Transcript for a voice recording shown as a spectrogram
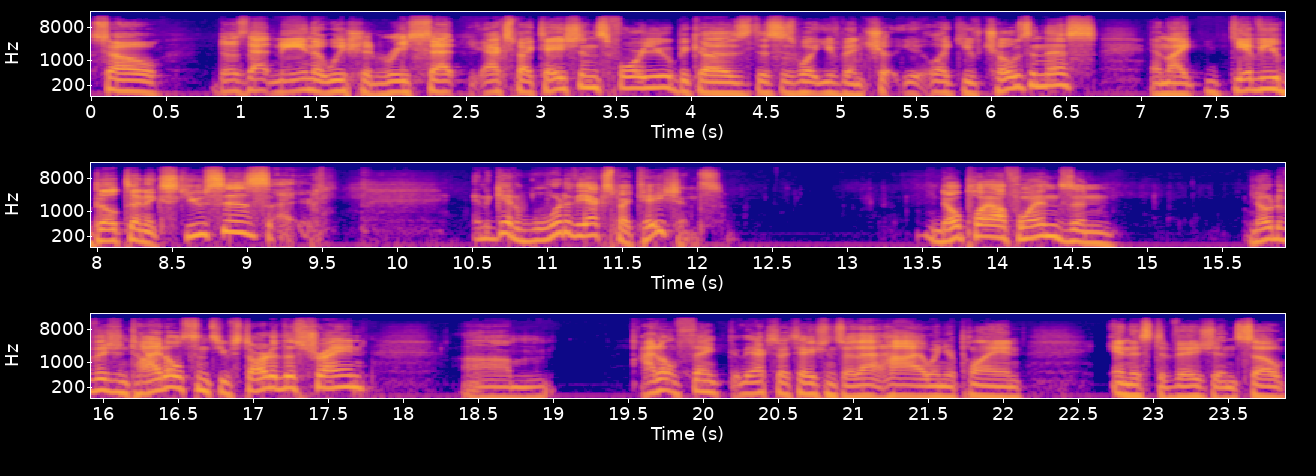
so does that mean that we should reset expectations for you because this is what you've been cho- like you've chosen this and like give you built-in excuses? And again what are the expectations? No playoff wins and no division titles since you've started this train. Um, i don't think the expectations are that high when you're playing in this division. So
